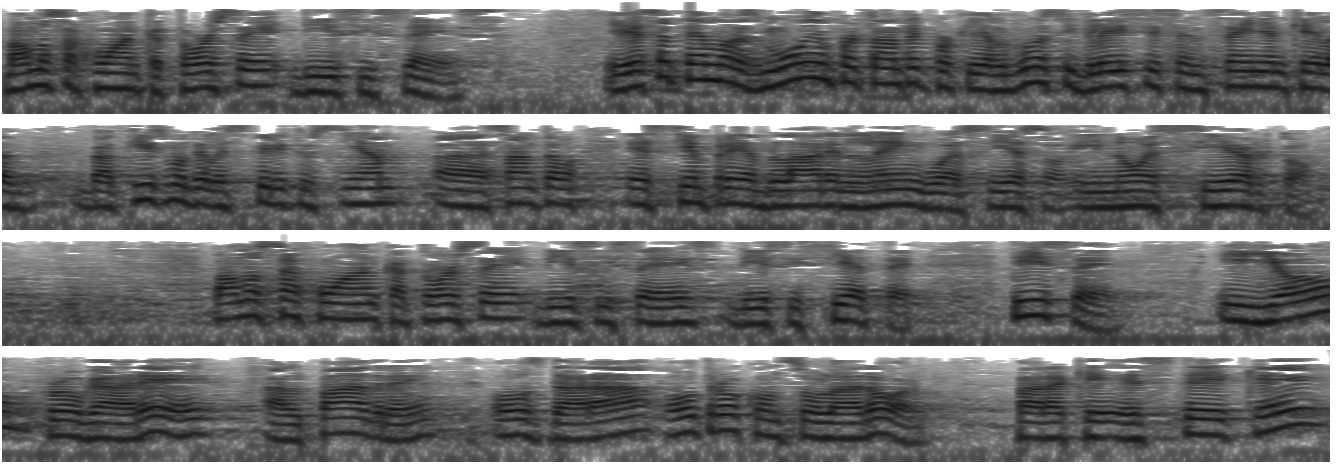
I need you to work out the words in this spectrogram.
Vamos a Juan 14, 16. Y ese tema es muy importante porque algunas iglesias enseñan que el bautismo del Espíritu ah, Santo es siempre hablar en lenguas y eso, y no es cierto. Vamos a Juan 14, 16, 17. Dice, y yo rogaré al Padre, os dará otro consolador, para que esté que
